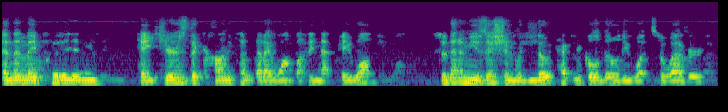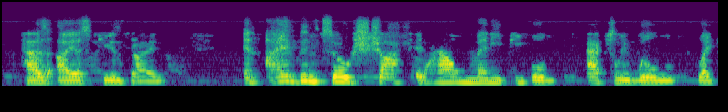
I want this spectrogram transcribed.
and then they put in, "Hey, here's the content that I want behind that paywall." So then a musician with no technical ability whatsoever has ISP inside, and I've been so shocked at how many people actually will like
